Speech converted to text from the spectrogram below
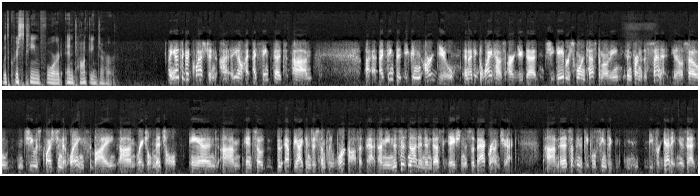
with Christine Ford and talking to her? I think that's a good question. I, you know, I, I think that um, I, think that you can argue, and I think the White House argued that she gave her sworn testimony in front of the Senate. You know, so she was questioned at length by um, Rachel Mitchell, and um, and so the FBI can just simply work off of that. I mean, this is not an investigation; this is a background check, um, and that's something that people seem to be forgetting. Is that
